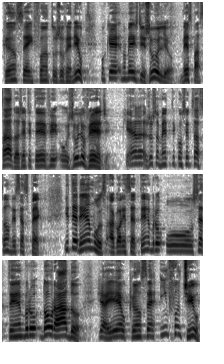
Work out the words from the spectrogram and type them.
câncer infanto-juvenil, porque no mês de julho, mês passado, a gente teve o Julho Verde, que era justamente de conscientização nesse aspecto. E teremos agora em setembro o Setembro Dourado, que aí é o câncer infantil.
